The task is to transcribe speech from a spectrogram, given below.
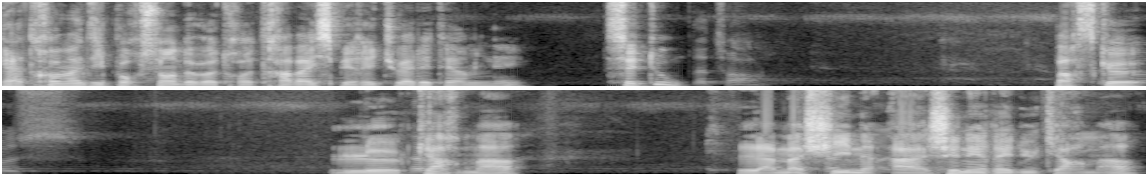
90% de votre travail spirituel est terminé. C'est tout. Parce que le karma, la machine à générer du karma,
